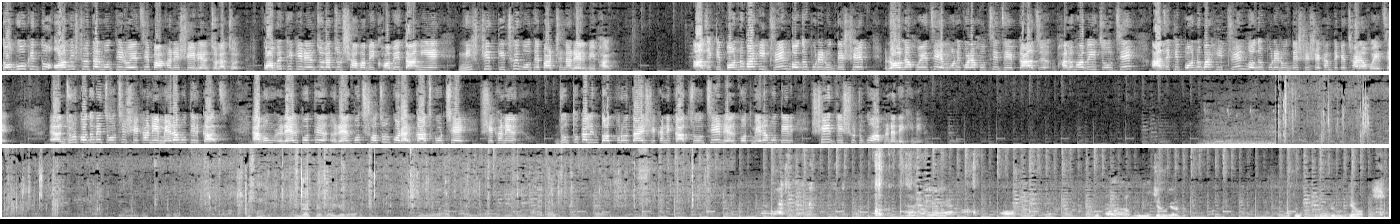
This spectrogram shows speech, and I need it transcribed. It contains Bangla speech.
তবুও কিন্তু অনিশ্চয়তার মধ্যে রয়েছে পাহাড়ের সেই রেল চলাচল। কবে থেকে রেল চলাচল স্বাভাবিক হবে তা নিয়ে নিশ্চিত কিছুই বলতে পারছে না রেল বিভাগ। আজ একটি পণ্যবাহী ট্রেন বদরপুরের উদ্দেশ্যে রওনা হয়েছে। মনে করা হচ্ছে যে কাজ ভালোভাবেই চলছে। আজ একটি পণ্যবাহী ট্রেন বদরপুরের উদ্দেশ্যে সেখান থেকে ছাড়া হয়েছে। জোর কদমে চলছে সেখানে মেরামতির কাজ এবং রেলপথে রেলপথ সচল করার কাজ করছে সেখানে যুদ্ধকালীন তৎপরতায় সেখানে কাজ চলছে রেলপথ মেরামতির সেই দৃশ্যটুকু আপনারা দেখে নিন Oh. नीचे हो गया वापस।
